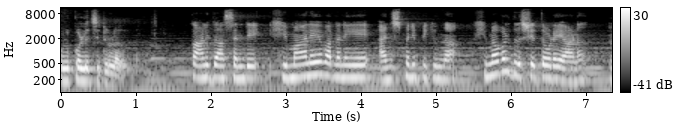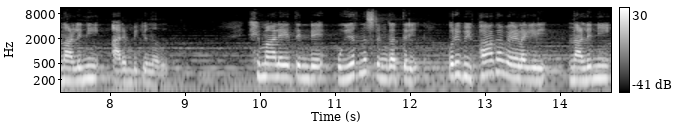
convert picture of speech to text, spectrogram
ഉൾക്കൊള്ളിച്ചിട്ടുള്ളത്. കാളിദാസന്റെ ഹിമാലയ വർണനയെ അനുസ്മരിപ്പിക്കുന്ന ഹിമവൽ ദൃശ്യത്തോടെയാണ് നളിനി ആരംഭിക്കുന്നത്. ഹിമാലയത്തിന്റെ ഉയർന്ന ശൃംഗത്തിൽ ഒരു വിഭാതവേളയിൽ നളിനി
